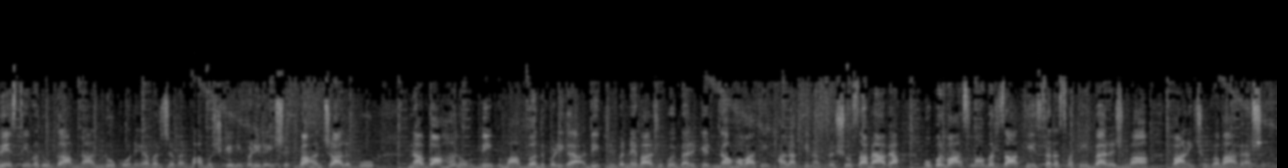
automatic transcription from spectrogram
વીસથી વધુ ગામના લોકોને અવરજવરમાં મુશ્કેલી પડી રહી છે. વાહન ચાલકોના વાહનો ડીપમાં બંધ પડી ગયા. ડીપની બંને બાજુ કોઈ બેરિકેડ ન હોવાથી હાલાકીના દ્રશ્યો સામે આવ્યા. ઉપરવાસમાં વરસાદથી સરસ્વતી બેરેજમાં પાણી છોડવામાં આવ્યા છે.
